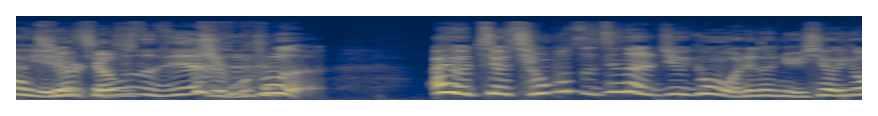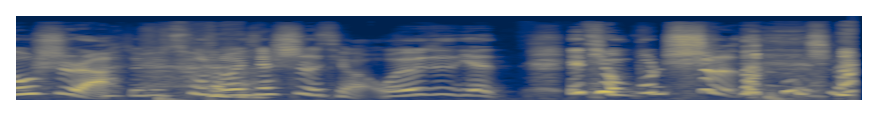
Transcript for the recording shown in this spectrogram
哎呦，也就情情不自禁止不住的，哎呦，就情不自禁的就用我这个女性优势啊，就是促成一些事情，我就也也挺不耻的，你知道，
